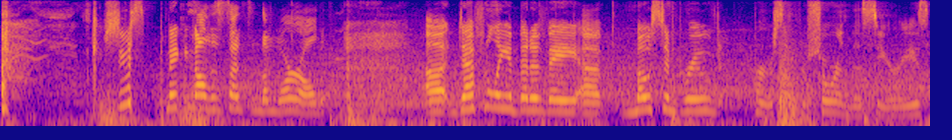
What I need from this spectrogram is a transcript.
she was making all the sense in the world. Uh, definitely a bit of a uh, most improved person for sure in this series.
